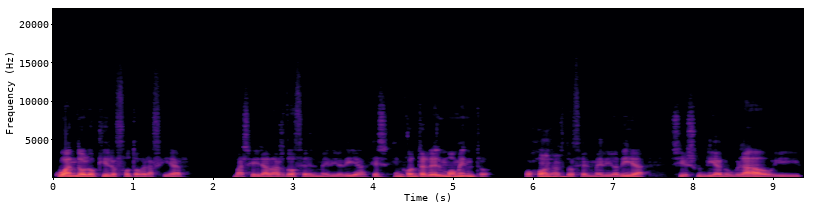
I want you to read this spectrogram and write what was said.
¿Cuándo lo quiero fotografiar? ¿Vas a ir a las 12 del mediodía? Es encontrar el momento. Ojo, a las 12 del mediodía, si es un día nublado y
